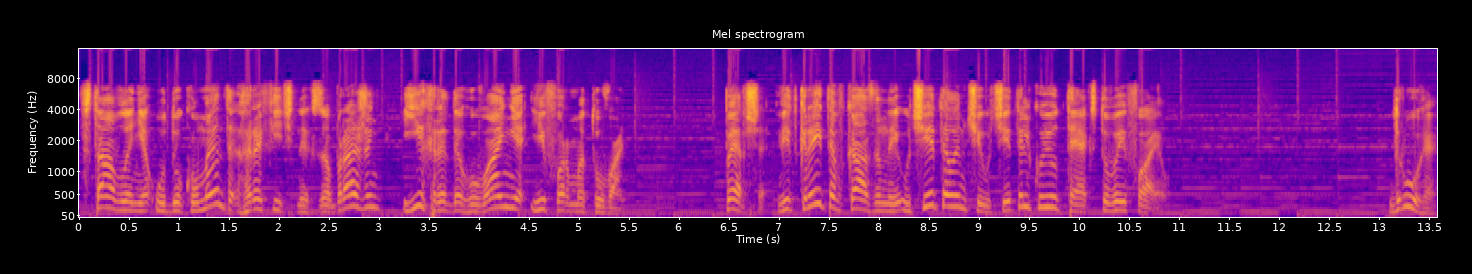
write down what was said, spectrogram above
вставлення у документ графічних зображень, їх редагування і форматування. Перше. Відкрийте вказаний учителем чи вчителькою текстовий файл. Друге.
